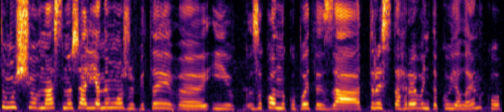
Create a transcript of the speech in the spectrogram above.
Тому що в нас, на жаль, я не можу піти е, і законно купити за 300 гривень таку ялинку.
